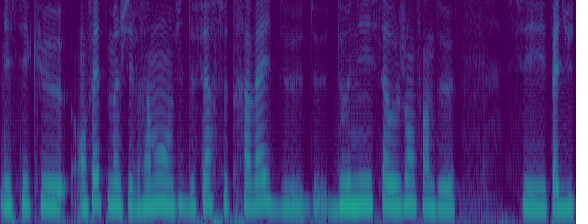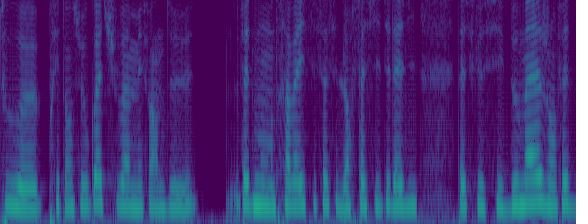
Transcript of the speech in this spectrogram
mais c'est que, en fait, moi, j'ai vraiment envie de faire ce travail de, donner ça aux gens. Enfin, de. C'est pas du tout euh, prétentieux ou quoi, tu vois, mais enfin, de en fait, mon travail, c'est ça, c'est de leur faciliter la vie. Parce que c'est dommage, en fait,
